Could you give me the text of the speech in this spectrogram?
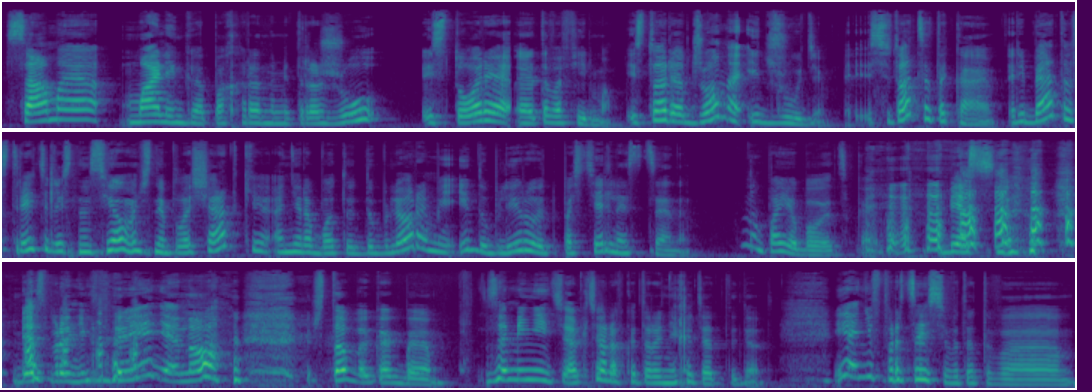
Самая маленькая по хронометражу история этого фильма. История Джона и Джуди. Ситуация такая. Ребята встретились на съемочной площадке, они работают дублерами и дублируют постельные сцены. Ну, поебываются как бы. Без, без проникновения, но чтобы как бы заменить актеров, которые не хотят делать. И они в процессе вот этого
